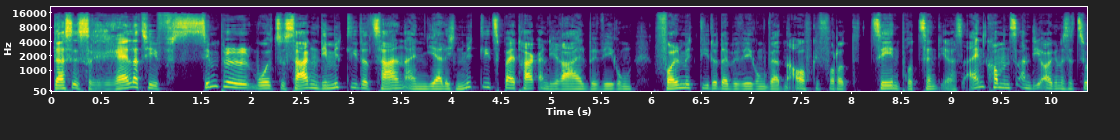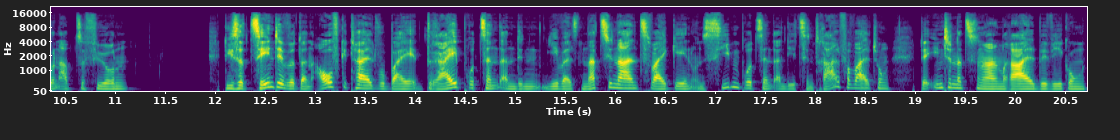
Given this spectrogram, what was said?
Das ist relativ simpel wohl zu sagen. Die Mitglieder zahlen einen jährlichen Mitgliedsbeitrag an die Rahel-Bewegung. Vollmitglieder der Bewegung werden aufgefordert, 10% ihres Einkommens an die Organisation abzuführen. Dieser Zehnte wird dann aufgeteilt, wobei 3% an den jeweils nationalen Zweig gehen und 7% an die Zentralverwaltung der internationalen Rahel-Bewegung.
